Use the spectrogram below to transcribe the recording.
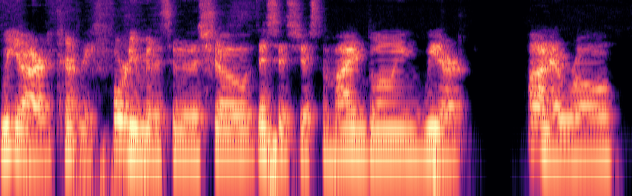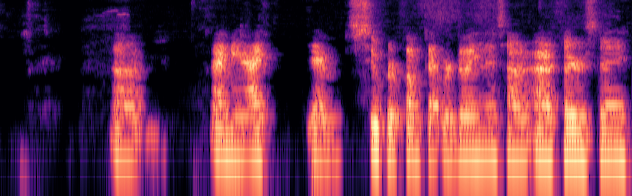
We are currently 40 minutes into the show. This is just mind blowing. We are on a roll. Um, I mean, I am super pumped that we're doing this on, on a Thursday.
